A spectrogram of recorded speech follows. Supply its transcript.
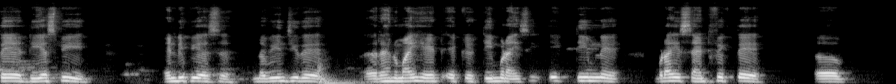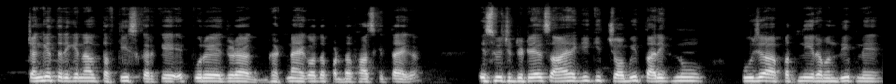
ਤੇ ਡੀਐਸਪੀ ਐਨਡੀਪੀਐਸ ਨਵੀਨ ਜੀ ਦੇ ਅ, ਰਹਿਨੁਮਾਈ ਹੇਠ ਇੱਕ ਟੀਮ ਬਣਾਈ ਸੀ। ਇੱਕ ਟੀਮ ਨੇ ਬੜਾ ਹੀ ਸਾਇੰਟਿਫਿਕ ਤੇ ਚੰਗੇ ਤਰੀਕੇ ਨਾਲ ਤਫਤੀਸ਼ ਕਰਕੇ ਇਹ ਪੂਰੇ ਜਿਹੜਾ ਘਟਨਾ ਹੈਗਾ ਉਹਦਾ ਪਰਦਾਫਾਸ਼ ਕੀਤਾ ਹੈਗਾ। ਇਸ ਵਿੱਚ ਡਿਟੇਲਸ ਆ ਹੈਗੀ ਕਿ 24 ਤਾਰੀਖ ਨੂੰ ਪੂਜਾ ਪਤਨੀ ਰਮਨਦੀਪ ਨੇ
